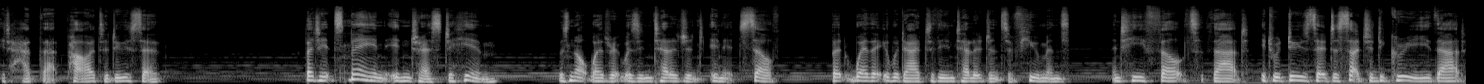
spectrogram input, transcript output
It had that power to do so. But its main interest to him was not whether it was intelligent in itself, but whether it would add to the intelligence of humans. And he felt that it would do so to such a degree that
